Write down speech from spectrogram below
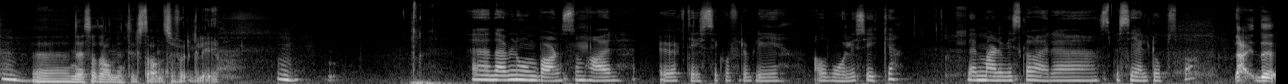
mm. nedsatt allmenntilstand, selvfølgelig. Mm. Det er vel noen barn som har økt risiko for å bli alvorlig syke. Hvem er det vi skal være spesielt obs på? Nei, det,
